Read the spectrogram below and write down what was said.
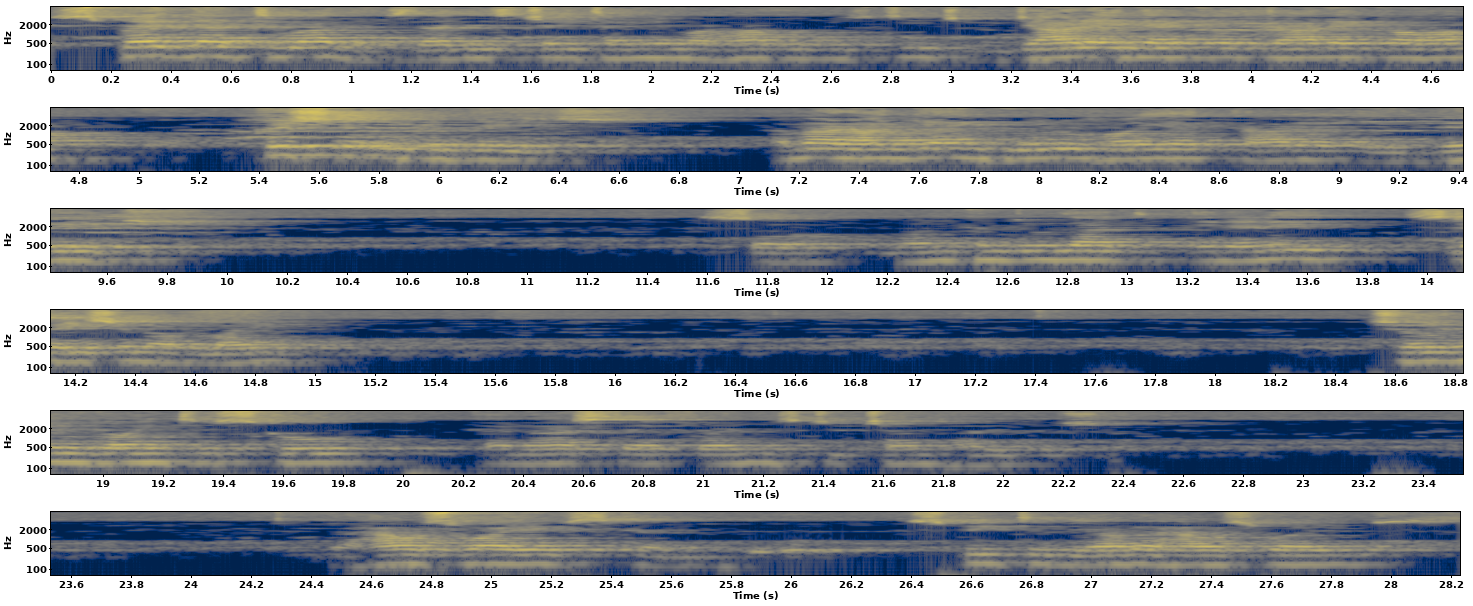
spread that to others. That is Chaitanya Mahaprabhu's teaching. Jare dekho tare kaha Krishna Upadesh. Amar Agyan Guru Hoya Tara Udesh. So one can do that in any station of life. Children going to school can ask their friends to chant Hare Krishna. The housewives can speak to the other housewives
